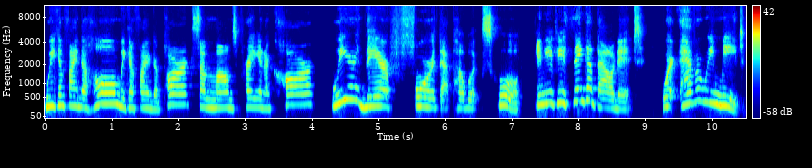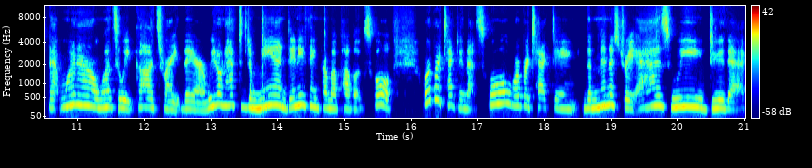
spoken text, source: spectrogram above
We can find a home, we can find a park. Some moms pray in a car. We are there for that public school. And if you think about it, wherever we meet, that one hour once a week, God's right there. We don't have to demand anything from a public school. We're protecting that school, we're protecting the ministry as we do that,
